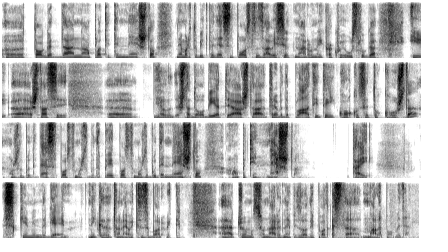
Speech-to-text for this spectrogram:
uh, toga da naplatite nešto, ne mora to biti 50%, zavisi od naravno i kakva je usluga i uh, šta se uh, jel, šta dobijate, a šta treba da platite i koliko sve to košta, možda bude 10%, možda bude 5%, možda bude nešto, ali opet je nešto. Taj skin in the game. Nikada to nemojte zaboraviti. Čujemo se u narednoj epizodi podcasta Male pobede.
